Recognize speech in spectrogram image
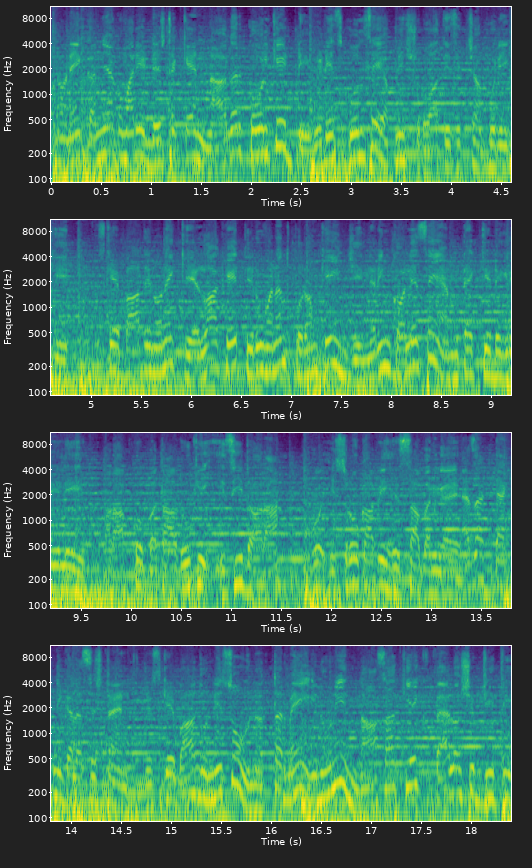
उन्होंने कन्याकुमारी डिस्ट्रिक्ट के नागरकोल के डीवीडी स्कूल से अपनी शुरुआती शिक्षा पूरी की। उसके बाद इन्होंने केरला के तिरुवनंतपुरम के इंजीनियरिंग कॉलेज से एमटेक की डिग्री ली। और आपको बता दूँ कि इसी दौरान वो इसरो का भी हिस्सा बन गए एज अ टेक्निकल असिस्टेंट जिसके बाद उन्नीस में इन्होंने नासा की एक फेलोशिप जीती,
